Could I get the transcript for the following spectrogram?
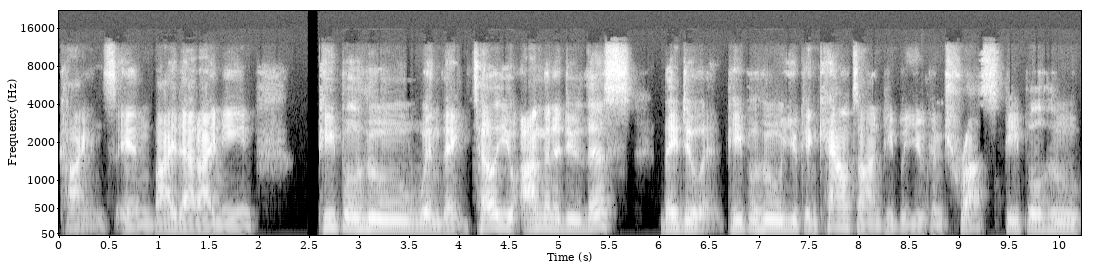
kinds. And by that, I mean people who, when they tell you, I'm going to do this, they do it. People who you can count on people you can trust people who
